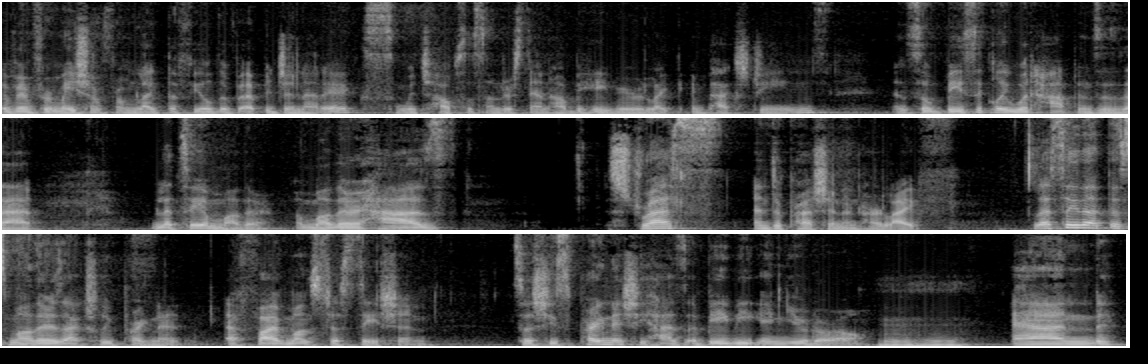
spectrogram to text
of information from like the field of epigenetics, which helps us understand how behavior like impacts genes. And so basically what happens is that let's say a mother, a mother has stress and depression in her life. Let's say that this mother is actually pregnant at five months gestation. So she's pregnant, she has a baby in utero. Mm-hmm. And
